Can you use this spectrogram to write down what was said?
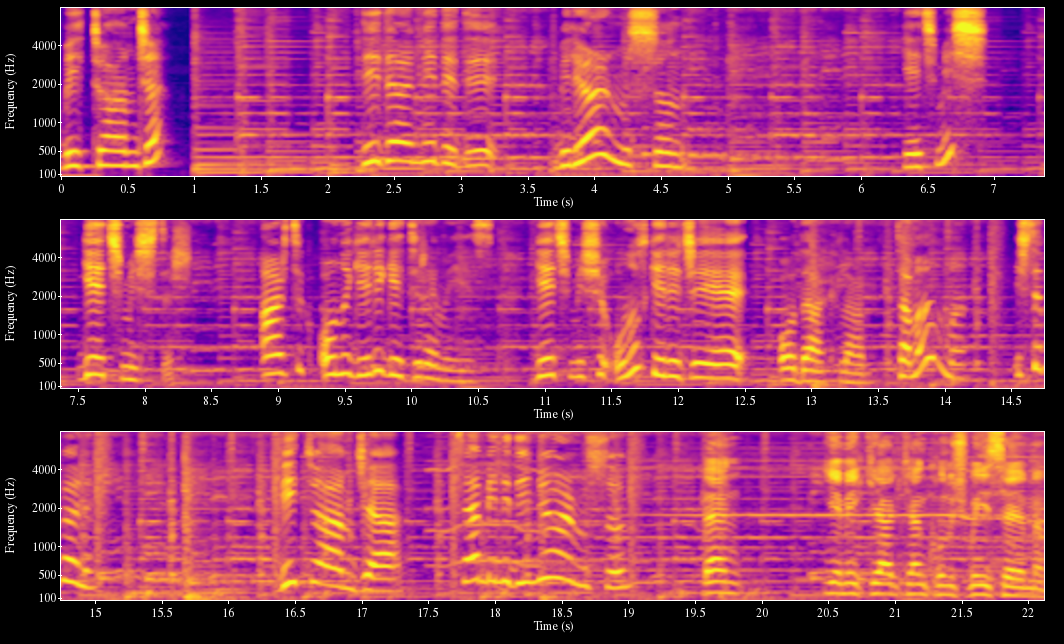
Bittu amca. Didar ne dedi biliyor musun? Geçmiş, geçmiştir. Artık onu geri getiremeyiz. Geçmişi unut, geleceğe odaklan. Tamam mı? İşte böyle. Bittu amca, sen beni dinliyor musun? Ben yemek yerken konuşmayı sevmem.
